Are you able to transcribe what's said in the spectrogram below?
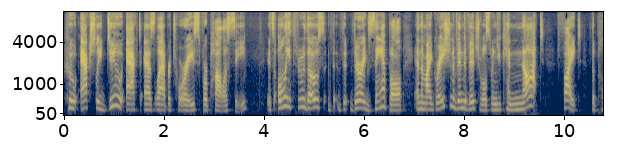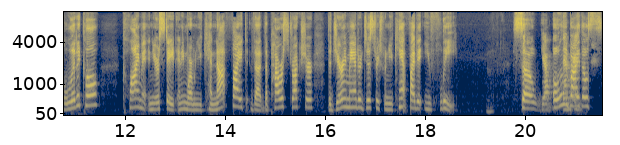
who actually do act as laboratories for policy. It's only through those th- their example and the migration of individuals when you cannot fight the political climate in your state anymore when you cannot fight the, the power structure the gerrymandered districts when you can't fight it you flee so yep. only and, by those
